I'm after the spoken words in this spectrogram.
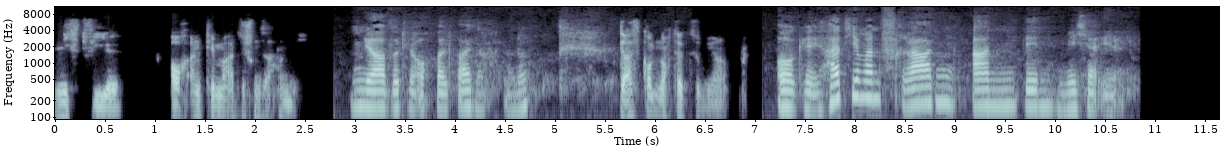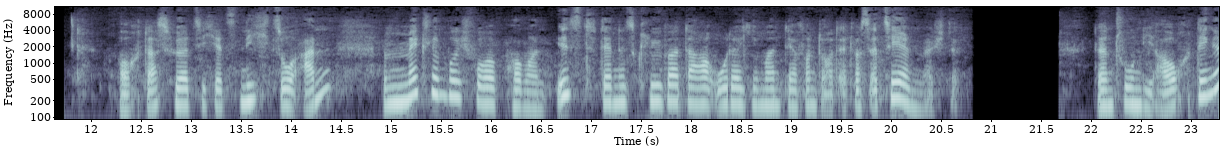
nicht viel, auch an thematischen Sachen nicht. Ja, wird ja auch bald Weihnachten, ne? Das kommt noch dazu, ja. Okay, hat jemand Fragen an den Michael? Auch das hört sich jetzt nicht so an. Mecklenburg-Vorpommern ist Dennis Klüver da oder jemand, der von dort etwas erzählen möchte? Dann tun die auch Dinge.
